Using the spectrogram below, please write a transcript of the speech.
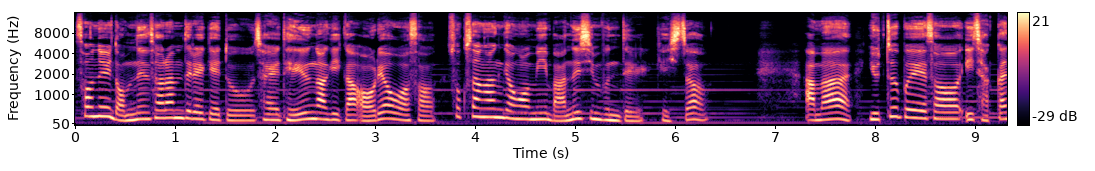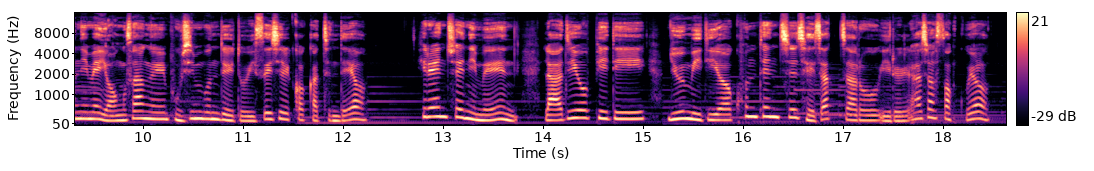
선을 넘는 사람들에게도 잘 대응하기가 어려워서 속상한 경험이 많으신 분들 계시죠? 아마 유튜브에서 이 작가님의 영상을 보신 분들도 있으실 것 같은데요. 히렌쉐님은 라디오 PD, 뉴미디어 콘텐츠 제작자로 일을 하셨었고요.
